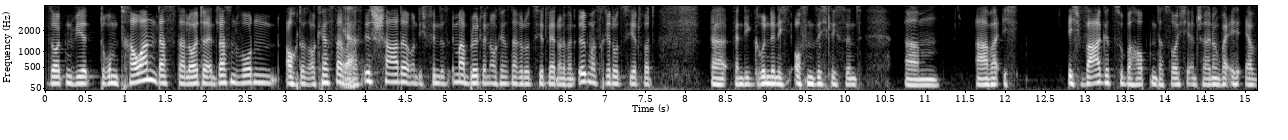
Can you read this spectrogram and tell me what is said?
sollten wir drum trauern, dass da Leute entlassen wurden, auch das Orchester, weil Ja. das ist schade und ich finde es immer blöd, wenn Orchester reduziert werden oder wenn irgendwas reduziert wird, äh, wenn die Gründe nicht offensichtlich sind. Ähm, aber ich, ich wage zu behaupten, dass solche Entscheidungen, weil er,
